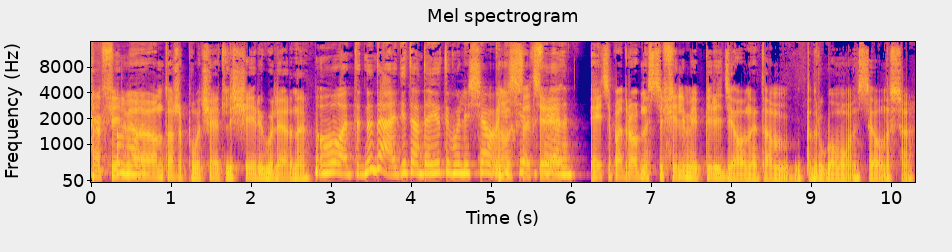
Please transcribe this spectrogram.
А в фильме вот. он тоже получает лещей регулярно. Вот, ну да, они там дают ему леща, ну, кстати, постоянно. Эти подробности в фильме переделаны, там по-другому сделано все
